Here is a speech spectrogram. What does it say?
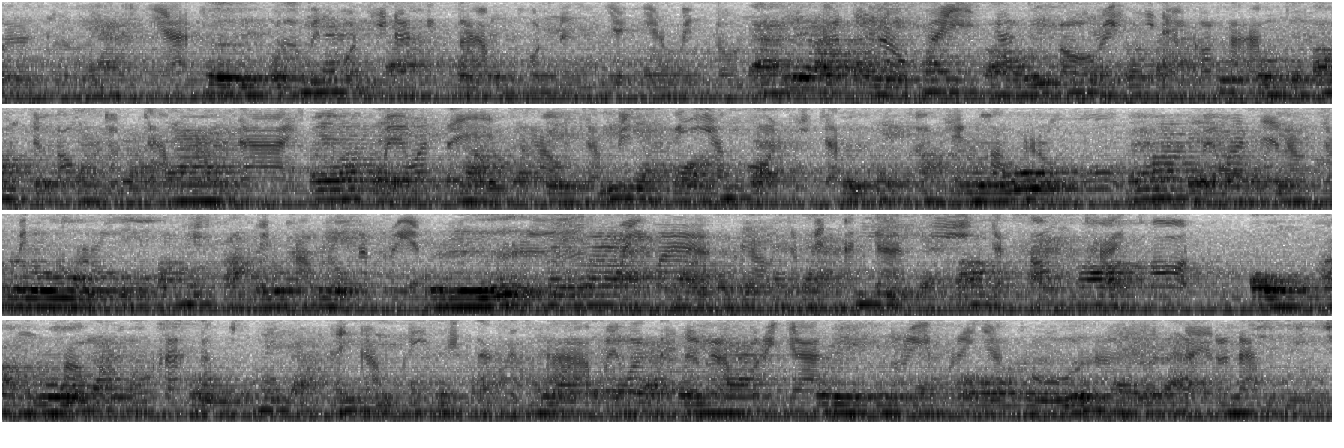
มากเลยอย่างเงี้ยเธอเป็นคนที่น่าติดตามคนหนึ่งอย่างเงี้ยเป็นต้นการที่เราไปสร้างสตอรี่ที่ไหนก็ตามทุกคนจะต้องจดจำเราได้ ไม่ว่าแต่เราจะเป็นวิทยากรที่จะ ความรู้ ไม่ว่าแต่เราจะเป็นครูที่ต้องให้ความรู้นักเรียน หรือไม่ว่าเราจะเป็นอาจารย์ที่จะต้องถ่ายทอดองค์ความรู้ระดับสูงให้กับนิสิตนักศึกษา ไม่ว่าแต่ในระดับปริญญาตรีปริญญาโทหรือในระดับปริญญ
